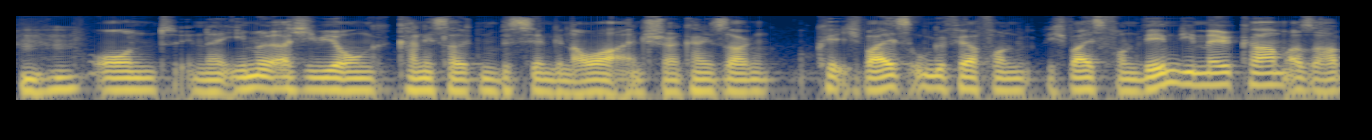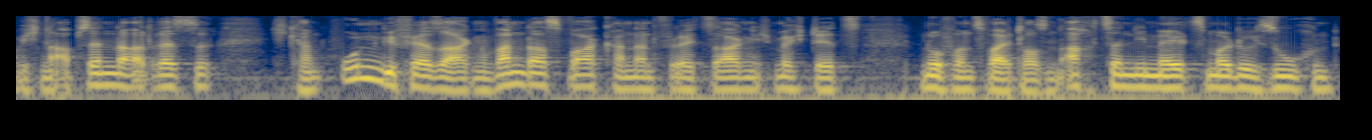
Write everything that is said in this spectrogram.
Mhm. Und in der E-Mail-Archivierung kann ich es halt ein bisschen genauer einstellen. Kann ich sagen, okay, ich weiß ungefähr von, ich weiß von wem die Mail kam, also habe ich eine Absenderadresse. Ich kann ungefähr sagen, wann das war, kann dann vielleicht sagen, ich möchte jetzt nur von 2018 die Mails mal durchsuchen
